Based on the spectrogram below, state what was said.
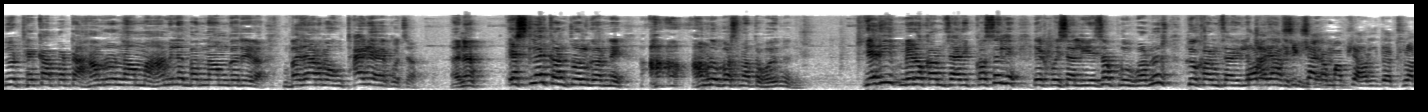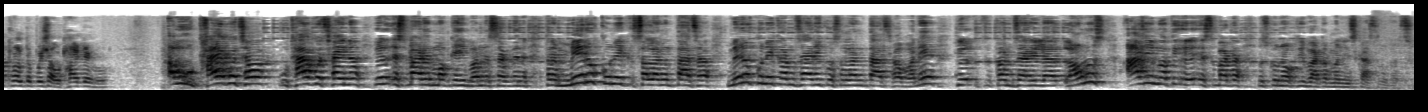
यो ठेक्कापट्टा हाम्रो नाममा हामीलाई बदनाम गरेर बजारमा उठाइरहेको छ होइन? यसलाई कन्ट्रोल गर्ने हाम्रो बसमा त होइन नि। यदि मेरो कर्मचारी कसैले एक पैसा लिएछ प्रुभ गर्नुहोस् त्यो कर्मचारीले शिक्षाका माफियाहरूले त ठुला ठुला त पैसा उठाएकै हो। अब उठाएको छ उठाएको छैन यो यसबारे म केही भन्न सक्दैन। तर मेरो कुनै संलग्नता छ मेरो कुनै कर्मचारीको संलग्नता छ भने त्यो कर्मचारीलाई लाउनुहोस्। आजै म त्यो यसबाट उसको नोकरीबाट म निष्कासन गर्छु।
